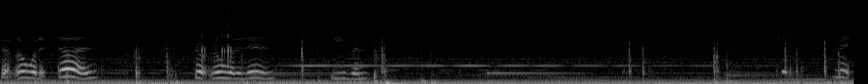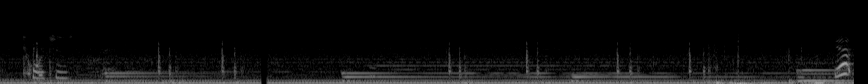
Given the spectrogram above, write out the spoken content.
Don't know what it does. Don't know what it is, even. Yep.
